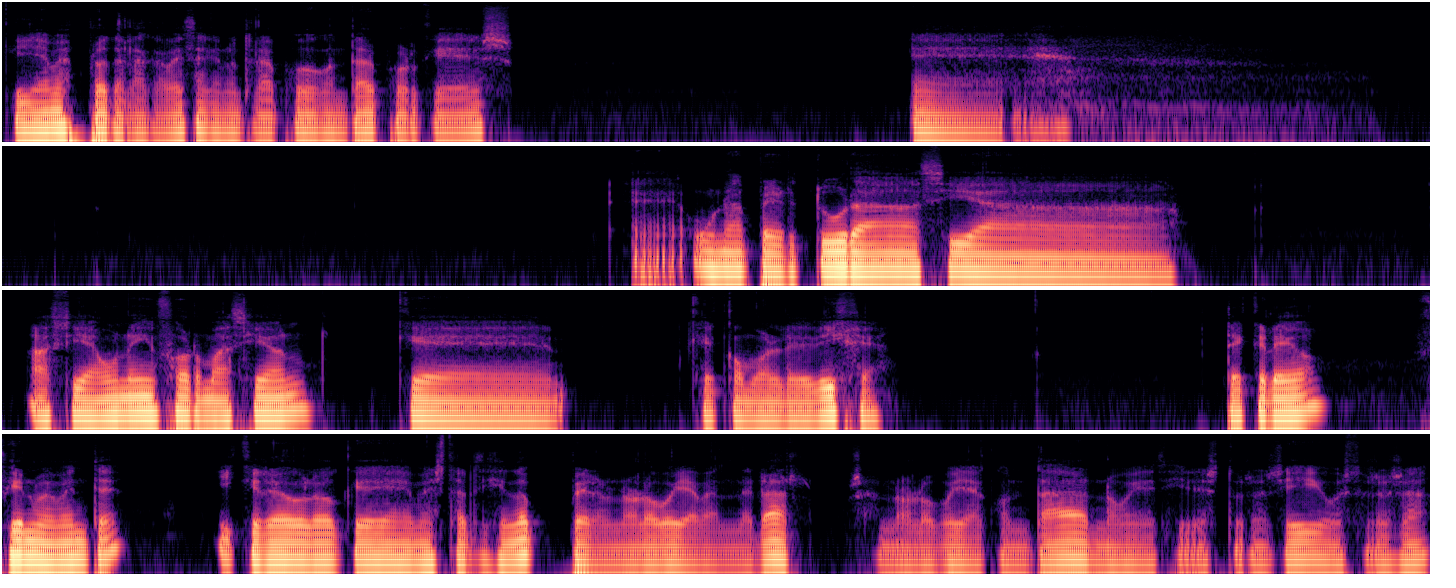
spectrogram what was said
que ya me explota la cabeza, que no te la puedo contar porque es... Eh, eh, una apertura hacia hacia una información que que como le dije, te creo firmemente y creo lo que me estás diciendo, pero no lo voy a abanderar. O sea, no lo voy a contar, no voy a decir esto es así o esto es así.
